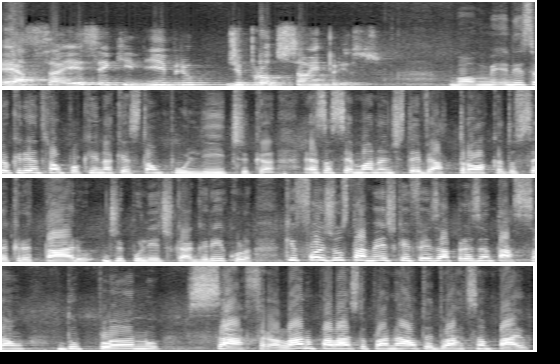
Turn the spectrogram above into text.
essa, esse equilíbrio de produção e preço. Bom, ministro, eu queria entrar um pouquinho na questão política. Essa semana a gente teve a troca do secretário de Política Agrícola, que foi justamente quem fez a apresentação do Plano Safra. Lá no Palácio do Planalto, Eduardo Sampaio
